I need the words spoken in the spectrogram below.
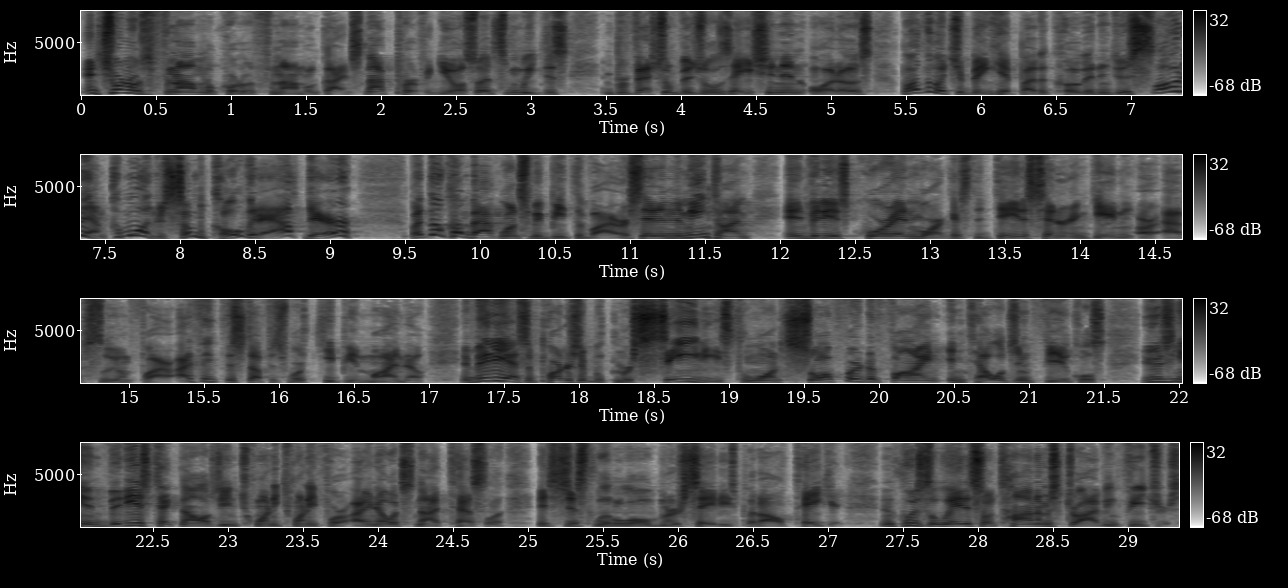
In short, it was a phenomenal quarter with phenomenal guidance. Not perfect. You also had some weakness in professional visualization and autos, both of which are being hit by the COVID-induced slowdown. Come on, there's some COVID out there. But they'll come back once we beat the virus. And in the meantime, NVIDIA's core end markets, the data center and gaming, are absolutely on fire. I think this stuff is worth keeping in mind, though. NVIDIA has a partnership with Mercedes to launch software-defined intelligent vehicles using NVIDIA's technology in 2024. I know it's not Tesla. It's just little old Mercedes, but I'll take it. It includes the latest autonomous driving features.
